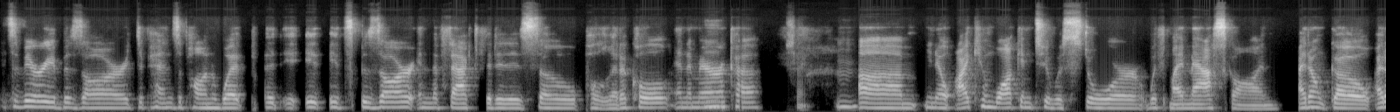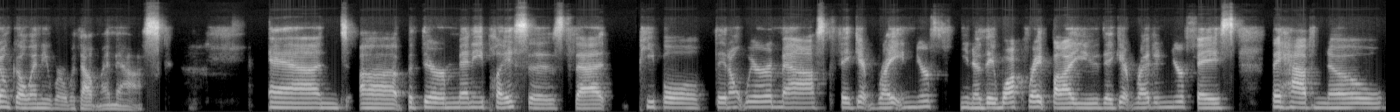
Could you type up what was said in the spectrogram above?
It's very bizarre. It depends upon what it, it, it's bizarre in the fact that it is so political in mm. America. Mm. Mm. Um, you know, I can walk into a store with my mask on. I don't go, I don't go anywhere without my mask. And uh, but there are many places that people they don't wear a mask they get right in your you know they walk right by you they get right in your face they have no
